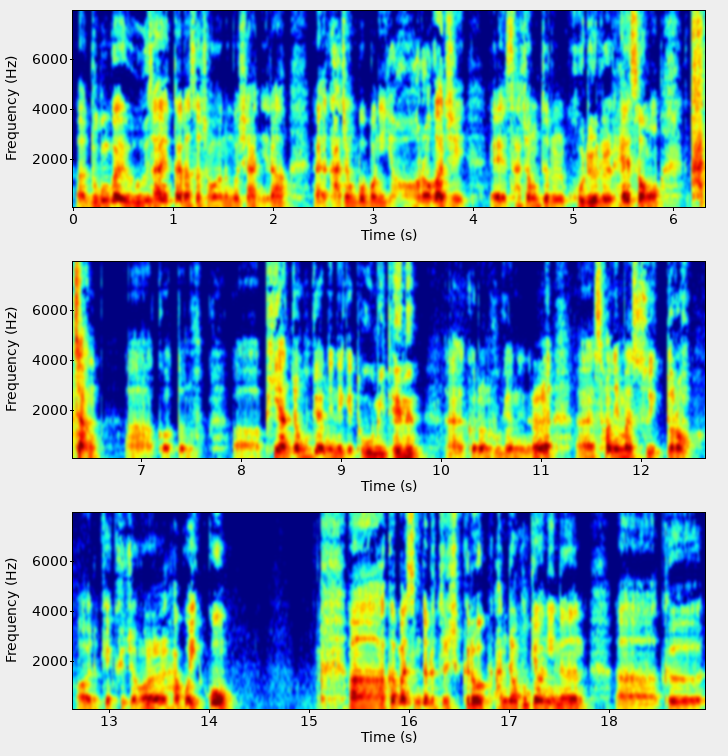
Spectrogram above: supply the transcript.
아, 누군가의 의사에 따라서 정하는 것이 아니라 에, 가정법원이 여러 가지 에, 사정들을 고려를 해서 가장 아, 그 어떤 후, 어, 피한정 후견인에게 도움이 되는 아, 그런 후견인을 아, 선임할 수 있도록 어, 이렇게 규정을 하고 있고 아, 아까 말씀드렸듯이 그 한정 후견인은 아, 그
